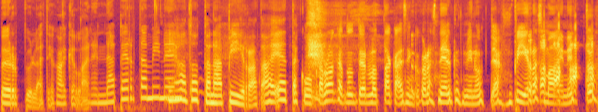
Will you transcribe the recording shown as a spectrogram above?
pörpylät ja kaikenlainen näpertäminen. Ihan totta nämä piirat. Ai että kuulkaa, ruokatunti on ollut takaisin kokonaan 40 minuuttia, piiras mainittu.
